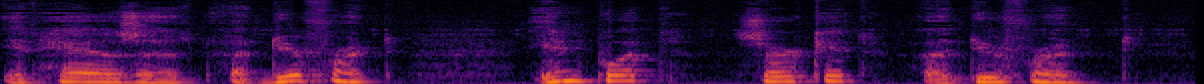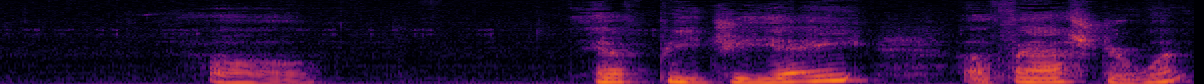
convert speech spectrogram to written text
it has a, a different input circuit, a different uh, FPGA, a faster one.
